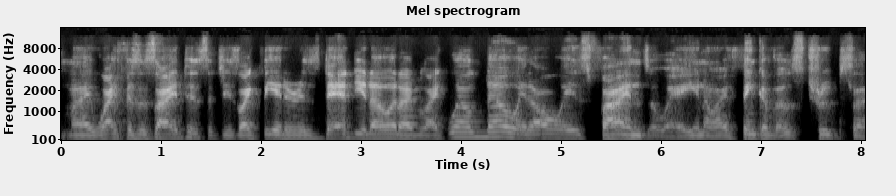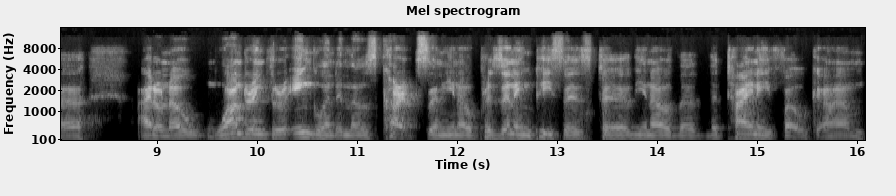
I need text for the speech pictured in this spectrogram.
my wife is a scientist, and she's like, theater is dead, you know. And I'm like, well, no, it always finds a way. You know, I think of those troupes. Uh, I don't know, wandering through England in those carts and you know presenting pieces to you know the the tiny folk. Um,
